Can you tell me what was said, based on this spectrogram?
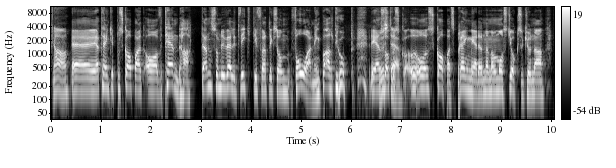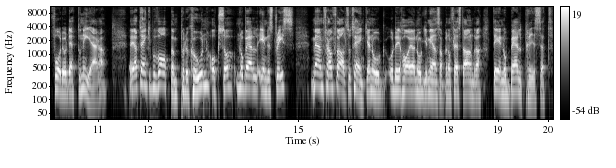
Ja. Eh, jag tänker på skapandet av tändhatten som blir väldigt viktig för att liksom få ordning på alltihop. Det är en Just sak att, ska, att skapa ett sprängmedel, men man måste ju också kunna få det att detonera. Eh, jag tänker på vapenproduktion också, Nobel Industries. Men framförallt så tänker jag nog, och det har jag nog gemensamt med de flesta andra, det är Nobelpriset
